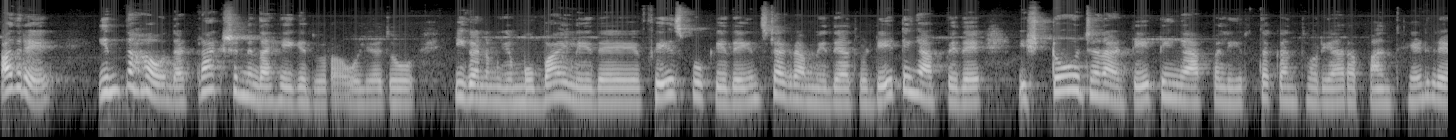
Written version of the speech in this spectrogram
ಆದರೆ ಇಂತಹ ಒಂದು ಅಟ್ರಾಕ್ಷನ್ನಿಂದ ಹೇಗೆ ದೂರ ಉಳಿಯೋದು? ಈಗ ನಮಗೆ ಮೊಬೈಲ್ ಇದೆ ಫೇಸ್ಬುಕ್ ಇದೆ ಇನ್ಸ್ಟಾಗ್ರಾಮ್ ಇದೆ, ಅಥವಾ ಡೇಟಿಂಗ್ ಆ್ಯಪ್ ಇದೆ. ಎಷ್ಟೋ ಜನ ಡೇಟಿಂಗ್ ಆ್ಯಪಲ್ಲಿ ಇರ್ತಕ್ಕಂಥವ್ರು ಯಾರಪ್ಪ ಅಂತ ಹೇಳಿದ್ರೆ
